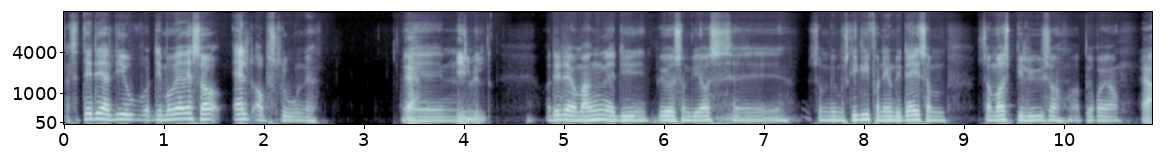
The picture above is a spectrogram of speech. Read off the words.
Altså det der liv, det må være så altopslugende. Ja, øh, helt vildt. Og det er der jo mange af de bøger, som vi også, øh, som vi måske ikke lige får nævnt i dag, som, som også belyser og berører. Ja.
